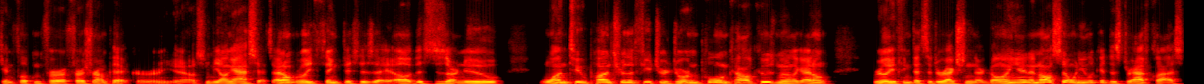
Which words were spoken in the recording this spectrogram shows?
can flip him for a first round pick or you know some young assets. I don't really think this is a oh this is our new one two punch for the future, Jordan Poole and Kyle Kuzma. Like I don't really think that's the direction they're going in. And also when you look at this draft class,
